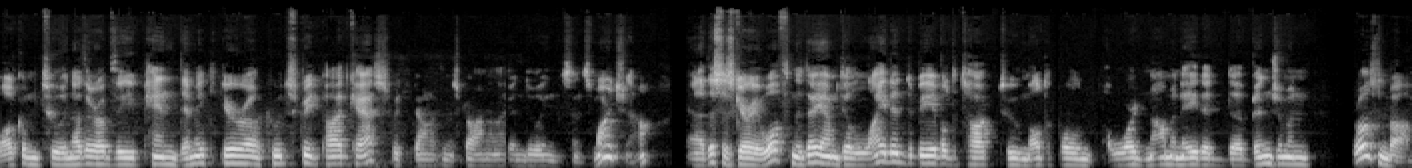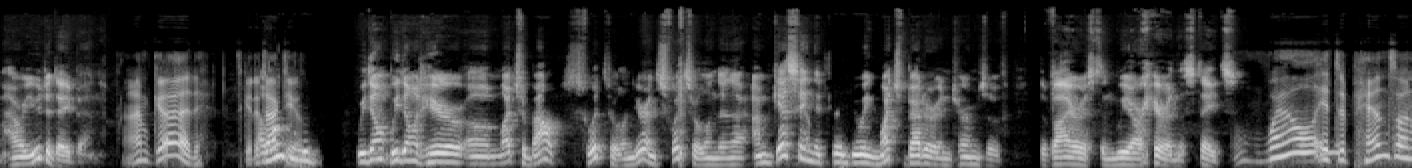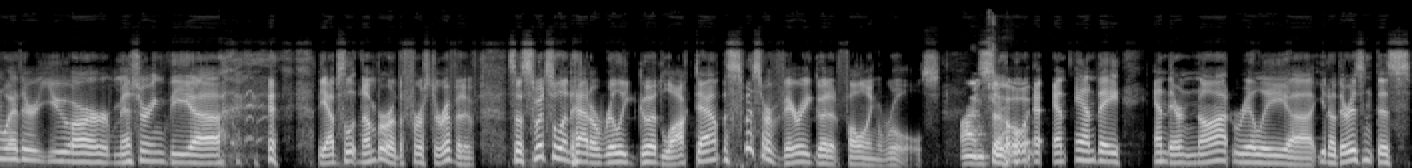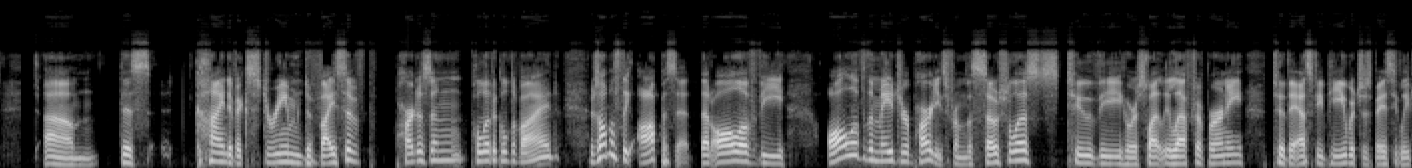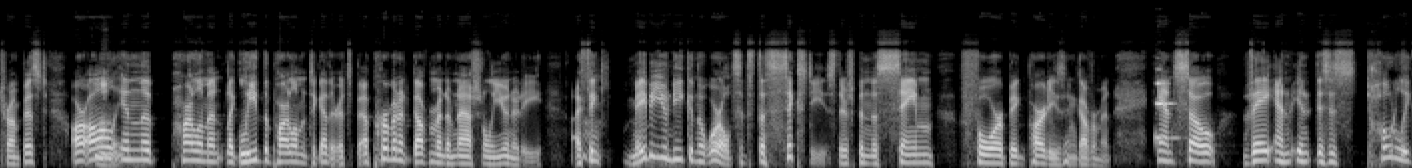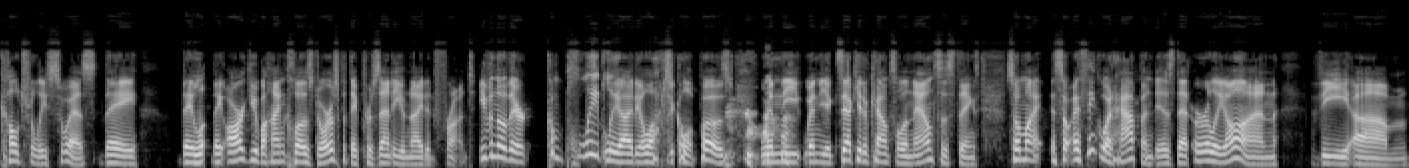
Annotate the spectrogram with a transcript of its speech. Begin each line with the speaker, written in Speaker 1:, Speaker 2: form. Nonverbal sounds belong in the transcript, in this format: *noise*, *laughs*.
Speaker 1: Welcome to another of the pandemic era Coode Street podcast, which Jonathan Strahan and I have been doing since March now. Uh, this is Gary Wolfe, and today I'm delighted to be able to talk to multiple award nominated uh, Benjamin Rosenbaum. How are you today, Ben?
Speaker 2: I'm good. It's good to talk to you.
Speaker 1: We don't we don't hear uh, much about Switzerland. You're in Switzerland, and I'm guessing that you're doing much better in terms of the virus than we are *laughs* here in the states.
Speaker 2: Well, it depends on whether you are measuring the uh, *laughs* the absolute number or the first derivative. So Switzerland had a really good lockdown. The Swiss are very good at following rules.
Speaker 1: I'm
Speaker 2: so
Speaker 1: sure.
Speaker 2: and and they and they're not really uh, you know there isn't this um, this kind of extreme divisive partisan political divide. There's almost the opposite that all of the all of the major parties, from the socialists to the who are slightly left of Bernie to the SVP, which is basically Trumpist, are all mm. in the parliament, like lead the parliament together. It's a permanent government of national unity. I think maybe unique in the world since the 60s. There's been the same four big parties in government, and so they and in, this is totally culturally Swiss. They they they argue behind closed doors, but they present a united front, even though they're completely ideological opposed when the *laughs* when the executive council announces things. So my so I think what happened is that early on the um,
